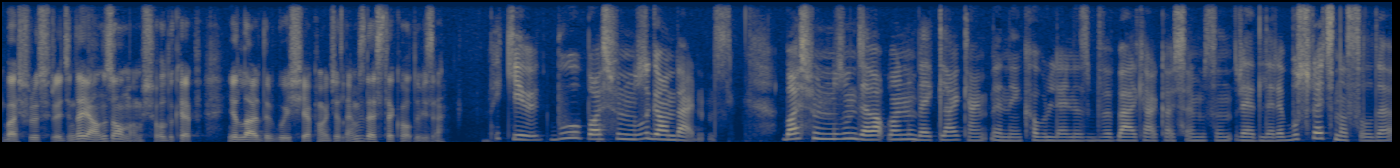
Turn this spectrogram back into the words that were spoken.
başvuru sürecinde yalnız olmamış olduk. Hep yıllardır bu işi yapan hocalarımız destek oldu bize. Peki bu başvurunuzu gönderdiniz. Başvurunuzun cevaplarını beklerken hani kabulleriniz ve belki arkadaşlarımızın redleri bu süreç nasıldı?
